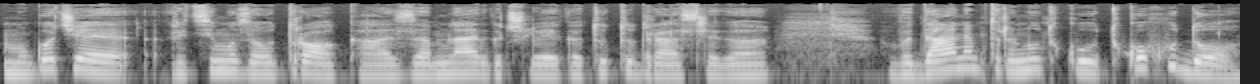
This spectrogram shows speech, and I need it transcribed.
Mogoče recimo za otroka, za mladega človeka, tudi odraslega, v danem trenutku tako hudo,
